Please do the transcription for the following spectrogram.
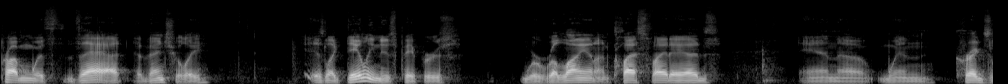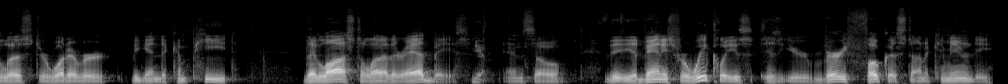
problem with that eventually is like daily newspapers were reliant on classified ads, and uh, when Craigslist or whatever began to compete, they lost a lot of their ad base. Yeah. And so the advantage for weeklies is you're very focused on a community.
